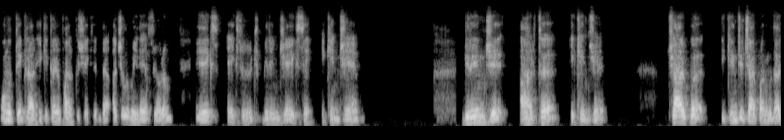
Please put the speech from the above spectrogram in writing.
onu tekrar iki kare farkı şeklinde açılımıyla yazıyorum. x eksi 3 birinci eksi ikinci birinci artı ikinci çarpı ikinci çarpanımı da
